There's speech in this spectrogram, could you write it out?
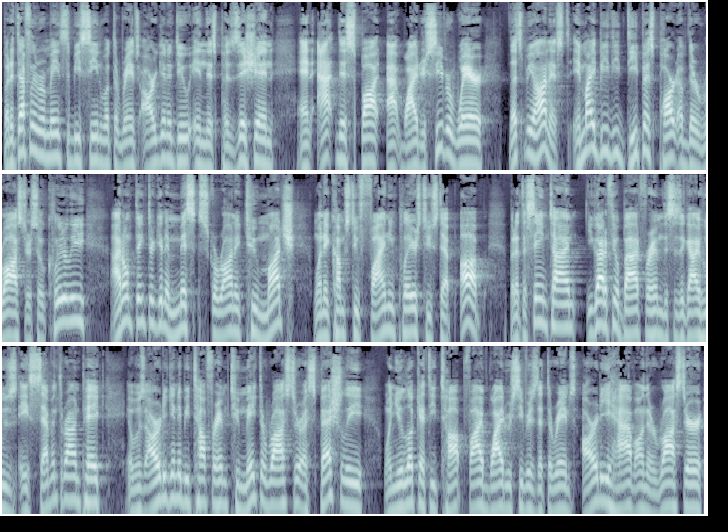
but it definitely remains to be seen what the Rams are going to do in this position and at this spot at wide receiver, where, let's be honest, it might be the deepest part of their roster. So clearly, I don't think they're going to miss Skowronek too much when it comes to finding players to step up. But at the same time, you got to feel bad for him. This is a guy who's a seventh round pick. It was already going to be tough for him to make the roster, especially when you look at the top five wide receivers that the Rams already have on their roster.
